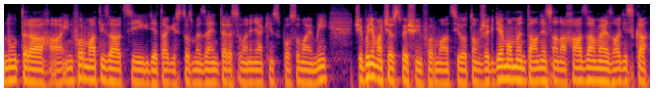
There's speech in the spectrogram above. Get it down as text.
vnútra a informatizácií, kde takisto sme zainteresovaní nejakým spôsobom aj my. Čiže budeme mať čerstvejšiu informáciu o tom, že kde momentálne sa nachádzame z hľadiska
